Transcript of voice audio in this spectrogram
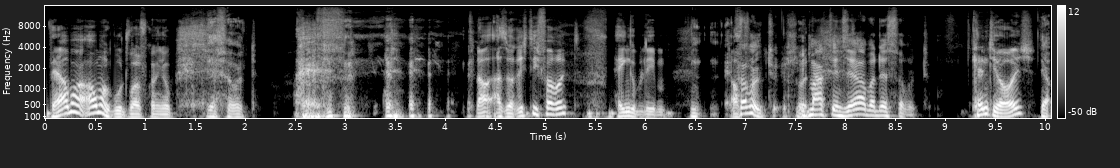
Wäre aber auch mal gut, Wolfgang Job. der ist verrückt. Genau, also richtig verrückt? Hängen geblieben. Auf- verrückt. Ich Gut. mag den sehr, aber der ist verrückt. Kennt ihr euch? Ja.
